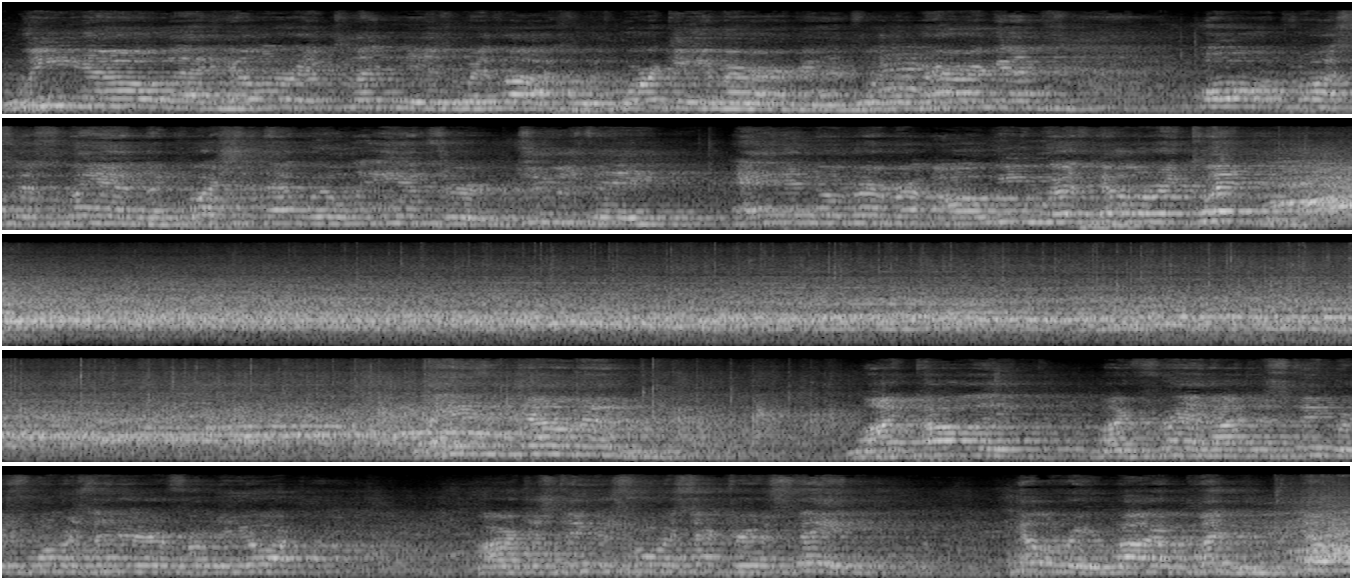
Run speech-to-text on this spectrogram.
We know that Hillary Clinton is with us, with working Americans, with Americans all across this land. The question that we'll answer Tuesday and in November, are we with Hillary Clinton? Ladies and gentlemen, my colleague, my friend, our distinguished former senator our distinguished former Secretary of State, Hillary Rodham Clinton.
